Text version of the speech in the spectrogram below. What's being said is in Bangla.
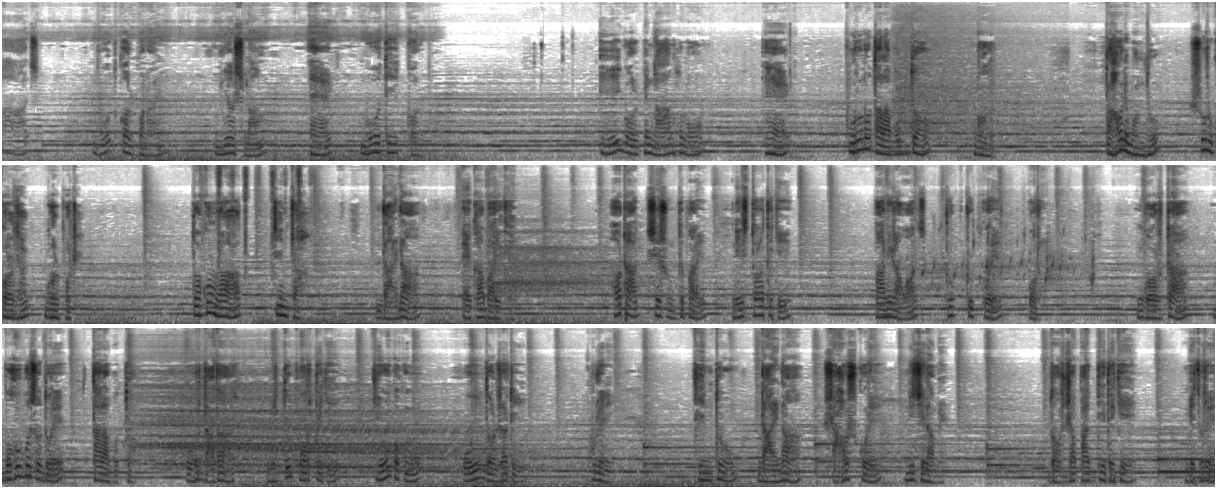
আজ ভূত কল্পনায় নিয়ে আসলাম এক ভৌতিক গল্প। এই গল্পের নাম হলো এক পুরনো তালাবদ্ধ ঘর তাহলে বন্ধু, শুরু করা যাক গল্পটি। তখন রাত তিনটা। ডায়না একা বাড়িতে। হঠাৎ সে শুনতে পায় নিচতলা থেকে পানির আওয়াজ টুপ টুপ করে পড়ে। ঘরটা বহু বছর ধরে তালাবদ্ধ। ওর দাদার মৃত্যুর পর থেকে কেউ কখনো ওই দরজাটি খুলেনি। কিন্তু ডায়না সাহস করে নিচে নামে। দরজা পাক দিয়ে দেখে ভেতরে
